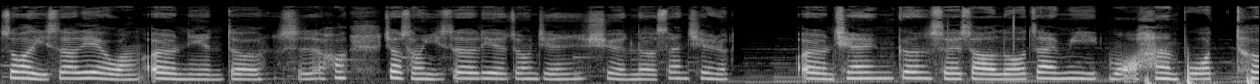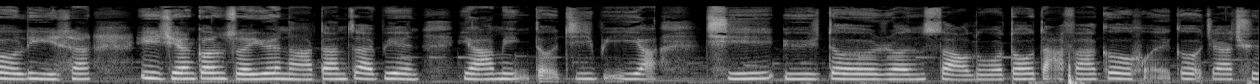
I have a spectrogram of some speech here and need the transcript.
做以色列王二年的时候，就从以色列中拣选了三千人，二千跟随扫罗在密抹汉伯特利山，一千跟随约拿单在便雅悯的基比亚。其余的人，扫罗都打发各回各家去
